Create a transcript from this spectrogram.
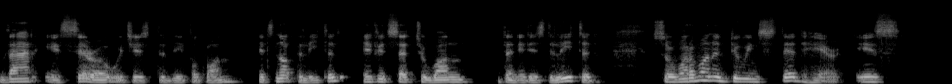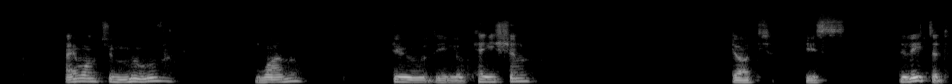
that is zero, which is the default one, it's not deleted. If it's set to one, then it is deleted. So what I want to do instead here is I want to move one to the location dot is deleted.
